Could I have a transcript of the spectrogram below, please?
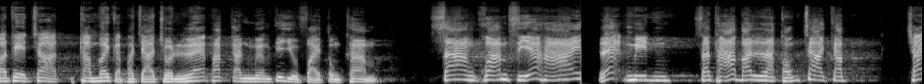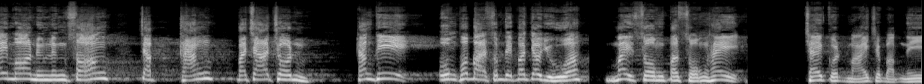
ประเทศชาติทำไว้กับประชาชน และพรรคการเมืองที่อยู่ฝ่ายตรงข้าม สร้างความเสียหายและหมินสถาบันหลักของชาติครับ ใช้ม .112 จับขังประชาชน ทั้งที่องค์พระบาทสมเด็จพระเจ้าอยู่หัว ไม่ทรงประสงค์ให้ใช้กฎหมายฉบับนี้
